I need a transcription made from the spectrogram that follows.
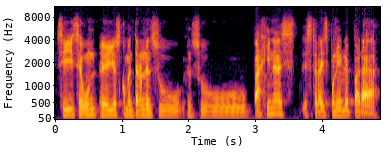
Sí, según ellos comentaron en su, en su página, es- estará disponible para,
